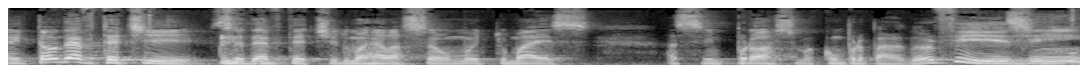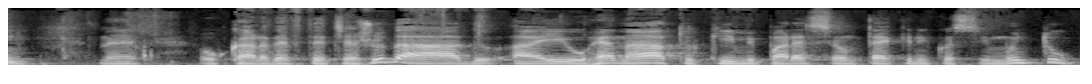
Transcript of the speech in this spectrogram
então deve ter te, você deve ter tido uma relação muito mais assim próxima com o preparador físico, Sim. né? O cara deve ter te ajudado. Aí o Renato, que me parece ser um técnico assim muito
